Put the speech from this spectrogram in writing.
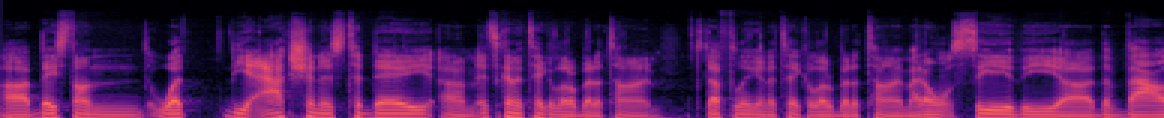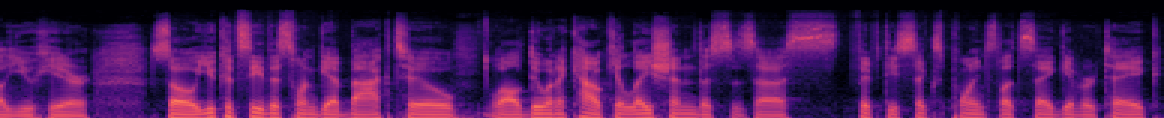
uh, based on what the action is today, um, it's going to take a little bit of time definitely going to take a little bit of time. I don't see the uh, the value here, so you could see this one get back to well, doing a calculation. This is uh, 56 points, let's say, give or take,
